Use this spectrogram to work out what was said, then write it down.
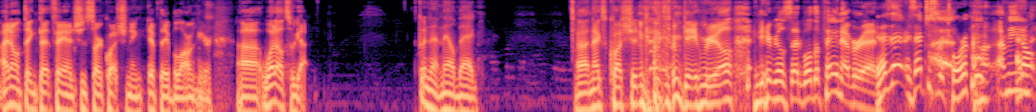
I don't think that fans should start questioning if they belong here. Uh, what else we got? Let's go into that mailbag. Uh, next question comes from Gabriel. Gabriel said, "Will the pain ever end?" Is that is that just rhetorical? I mean, I don't-.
